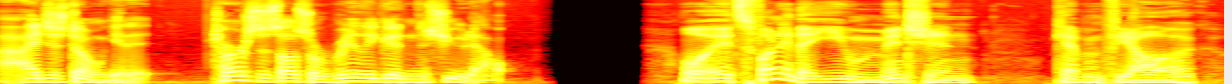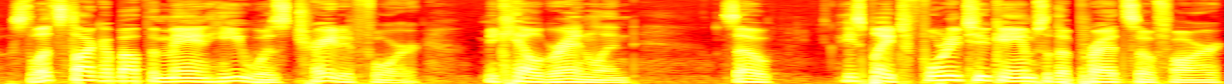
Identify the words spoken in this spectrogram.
I, just don't get it. Turris is also really good in the shootout. Well, it's funny that you mention Kevin Fiala. So let's talk about the man he was traded for, Mikael Granlund. So he's played 42 games with the Preds so far,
